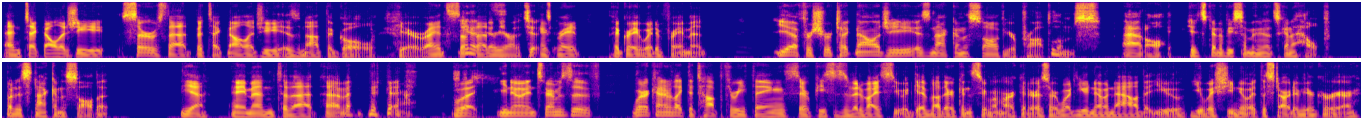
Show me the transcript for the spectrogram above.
And technology serves that, but technology is not the goal here, right? So yeah, that's yeah, yeah. a great a great way to frame it. Yeah, for sure. Technology is not going to solve your problems at all. It's going to be something that's going to help, but it's not going to solve it. Yeah. Amen to that. Um, but, you know, in terms of what are kind of like the top three things or pieces of advice you would give other consumer marketers, or what do you know now that you, you wish you knew at the start of your career?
